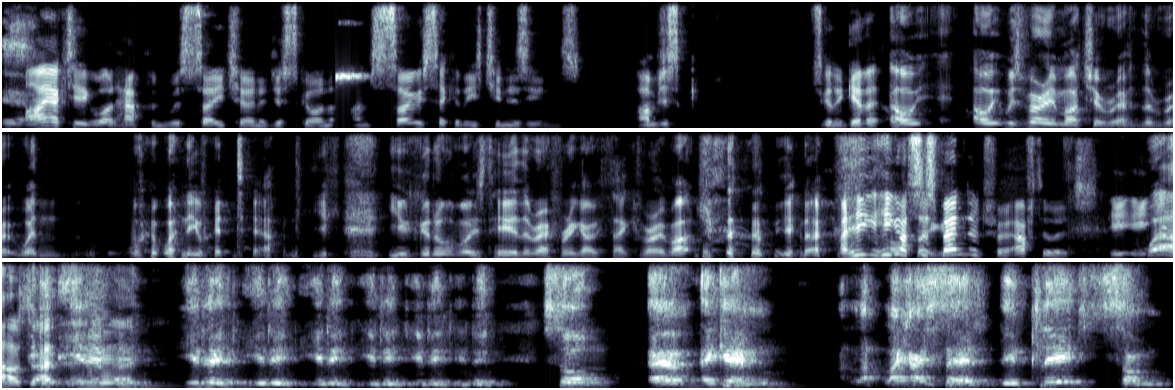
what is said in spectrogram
Yeah. I actually think what happened was Seychelles had just gone, I'm so sick of these Tunisians. I'm just just going to give it. Oh, oh! It was very much a ref, the re- when when he went down. You, you could almost hear the referee go, "Thank you very much." you know, he, he got take it. suspended for it afterwards. He, he, Well, You did, you did, you did, you did, you did, you did, you did, you did. So Hmm. um, again, like I said, they played some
